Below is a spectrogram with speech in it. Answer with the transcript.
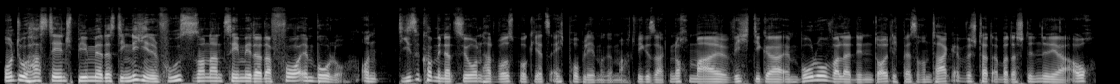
und du hast den Spiel mir das Ding nicht in den Fuß, sondern 10 Meter davor im Bolo. Und diese Kombination hat Wolfsburg jetzt echt Probleme gemacht. Wie gesagt, nochmal wichtiger im Bolo, weil er den deutlich besseren Tag erwischt hat, aber das Stindel ja auch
